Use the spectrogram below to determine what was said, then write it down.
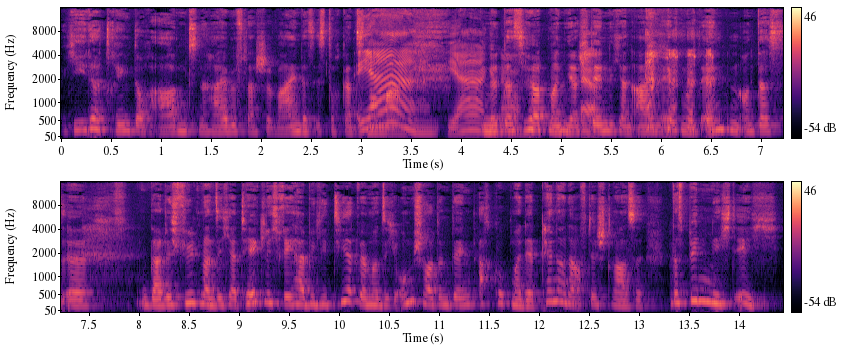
jeder trinkt doch abends eine halbe Flasche Wein, das ist doch ganz ja, normal. Ja, ne, genau. Das hört man ja, ständig an allen Ecken und Enden. Und das äh, Dadurch fühlt man sich ja täglich rehabilitiert, wenn man sich umschaut und denkt, ach guck mal, der Penner da auf der Straße, das bin nicht ich.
